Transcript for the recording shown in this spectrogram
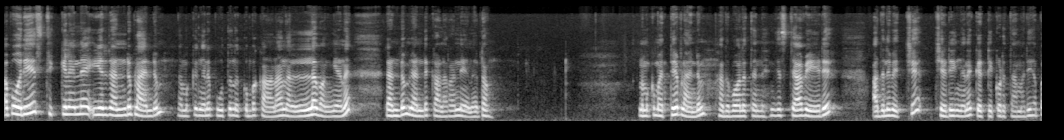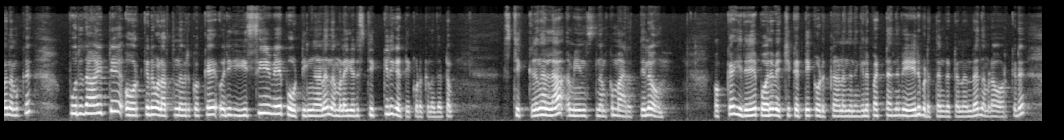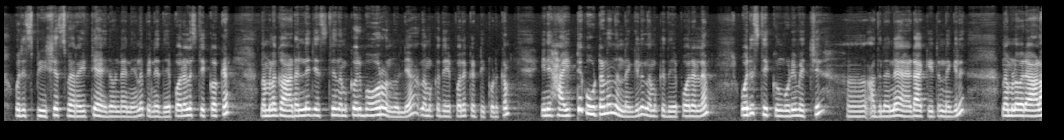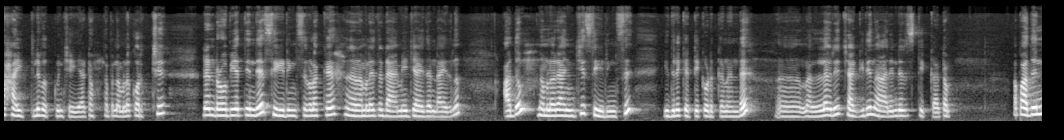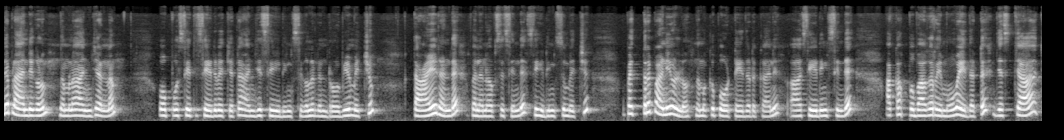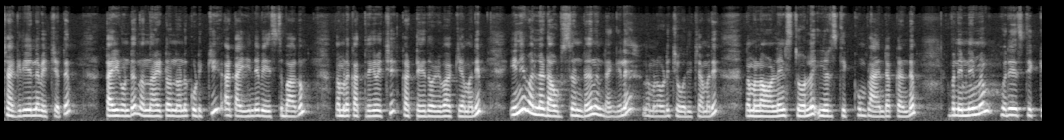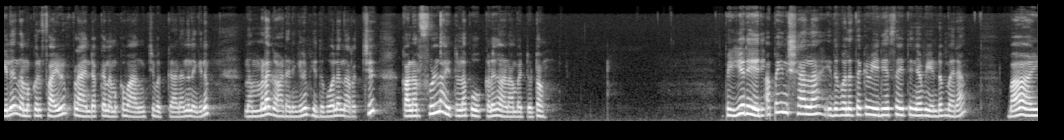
അപ്പോൾ ഒരേ സ്റ്റിക്കിൽ തന്നെ ഈ ഒരു രണ്ട് പ്ലാന്റും നമുക്ക് ഇങ്ങനെ പൂത്ത് നിൽക്കുമ്പോൾ കാണാൻ നല്ല ഭംഗിയാണ്. രണ്ടും രണ്ട് കളർ തന്നെയാണ് കേട്ടോ. നമുക്ക് മറ്റേ പ്ലാന്റും അതുപോലെ തന്നെ ജസ്റ്റ് ആ വേര് അതിൽ വെച്ച് ചെടി ഇങ്ങനെ കെട്ടിക്കൊടുത്താൽ മതി. അപ്പോൾ നമുക്ക് പുതുതായിട്ട് ഓർക്കിഡ് വളർത്തുന്നവർക്കൊക്കെ ഒരു ഈസി വേ പോട്ടിംഗ് ആണ് നമ്മൾ ഈ ഒരു സ്റ്റിക്കിൽ കെട്ടിക്കൊടുക്കുന്നത് കേട്ടോ. സ്റ്റിക്ക് എന്നല്ല മീൻസ് നമുക്ക് മരത്തിലോ ഒക്കെ ഇതേപോലെ വെച്ച് കെട്ടിക്കൊടുക്കുകയാണെന്നുണ്ടെങ്കിൽ പെട്ടെന്ന് വേര് പിടുത്തം കിട്ടുന്നുണ്ട്. നമ്മുടെ ഓർക്കിഡ് ഒരു സ്പീഷ്യസ് വെറൈറ്റി ആയതുകൊണ്ട് തന്നെയാണ്. പിന്നെ ഇതേപോലെയുള്ള സ്റ്റിക്കൊക്കെ നമ്മളെ ഗാർഡനിൽ ജസ്റ്റ് നമുക്കൊരു ബോറൊന്നുമില്ല നമുക്ക് ഇതേപോലെ കെട്ടിക്കൊടുക്കാം. ഇനി ഹൈറ്റ് കൂട്ടണം എന്നുണ്ടെങ്കിൽ നമുക്ക് ഇതേപോലെയുള്ള ഒരു സ്റ്റിക്കും കൂടി വെച്ച് അതിൽ തന്നെ ആഡ് ആക്കിയിട്ടുണ്ടെങ്കിൽ നമ്മൾ ഒരാളെ ഹൈറ്റിൽ വെക്കും ചെയ്യാം കേട്ടോ. അപ്പോൾ നമ്മൾ കുറച്ച് ഡെൻഡ്രോബിയത്തിന്റെ സീഡിങ്സുകളൊക്കെ നമ്മളിത് ഡാമേജ് ആയതുണ്ടായിരുന്നു. അതും നമ്മളൊരു അഞ്ച് സീഡിങ്സ് ഇതിൽ കെട്ടിക്കൊടുക്കുന്നുണ്ട്. നല്ലൊരു ചകിരി നാരിന്റെ ഒരു സ്റ്റിക്കാട്ടോ അപ്പോൾ അതിന്റെ പ്ലാന്റുകളും നമ്മൾ അഞ്ചെണ്ണം ഓപ്പോസിറ്റ് സൈഡ് വെച്ചിട്ട് അഞ്ച് സീഡിങ്സുകൾ ഡെൻഡ്രോബിയും വെച്ചും. താഴെ രണ്ട് ഫെലനോപ്സിസിന്റെ സീഡിങ്സും വെച്ച്. അപ്പോൾ എത്ര പണിയുള്ളൂ നമുക്ക് പോട്ട് ചെയ്തെടുക്കാൻ? ആ സീഡിങ്സിന്റെ ആ കപ്പ് ഭാഗം റിമൂവ് ചെയ്തിട്ട് ജസ്റ്റ് ആ ചകിരി തന്നെ വെച്ചിട്ട് ടൈ കൊണ്ട് നന്നായിട്ട് ഒന്നുകൊണ്ട് കുടുക്കി ആ ടൈയിന്റെ വേസ്റ്റ് ഭാഗം നമ്മൾ കത്രിക വെച്ച് കട്ട് ചെയ്ത് ഒഴിവാക്കിയാൽ മതി. ഇനി വല്ല ഡൗട്ട്സ് ഉണ്ട് എന്നുണ്ടെങ്കിൽ നമ്മളോട് ചോദിച്ചാൽ മതി. നമ്മൾ ഓൺലൈൻ സ്റ്റോറിൽ ഈ ഒരു സ്റ്റിക്കും പ്ലാന്റൊക്കെ ഉണ്ട്. അപ്പോൾ മിനിമം ഒരു സ്റ്റിക്കിൽ നമുക്കൊരു ഫൈവ് പ്ലാന്റൊക്കെ നമുക്ക് വാങ്ങിച്ച് വെക്കുകയാണെന്നുണ്ടെങ്കിലും നമ്മളെ ഗാർഡനെങ്കിലും ഇതുപോലെ നിറച്ച് കളർഫുള്ളായിട്ടുള്ള പൂക്കൾ കാണാൻ പറ്റും കേട്ടോ അപ്പോൾ ഈ ഒരു ഏരിയ അപ്പോൾ ഇൻഷാല്ല ഇതുപോലത്തെ വീഡിയോസ് ആയിട്ട് ഞാൻ വീണ്ടും വരാം. ബായ്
